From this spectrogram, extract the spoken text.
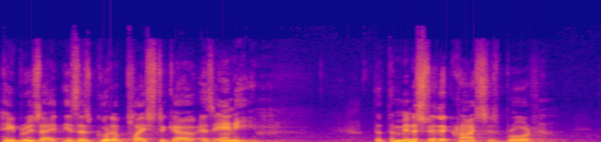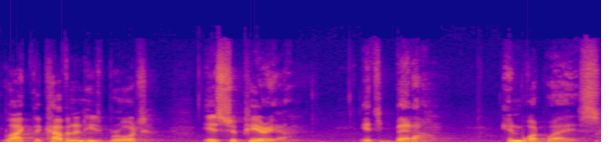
Hebrews 8 is as good a place to go as any. That the ministry that Christ has brought, like the covenant he's brought, is superior. It's better. In what ways?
